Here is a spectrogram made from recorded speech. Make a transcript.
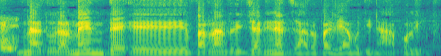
Naturalmente, eh, parlando di Gianni Nazzaro, parliamo di Napoli.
